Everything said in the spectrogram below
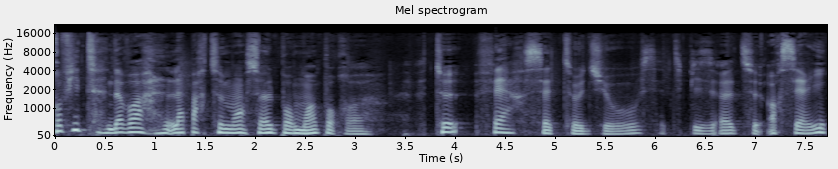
profite d'avoir l'appartement seul pour moi pour euh, te faire cet audio, cet épisode, ce hors-série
